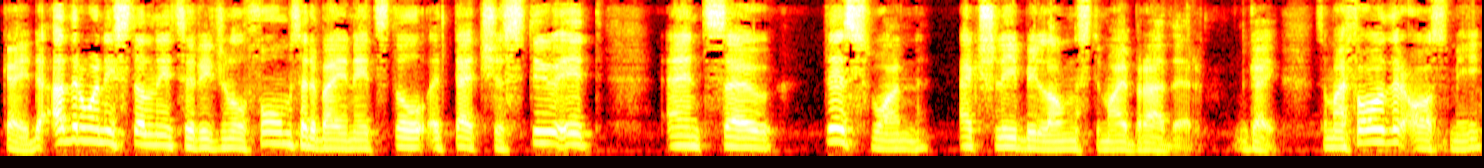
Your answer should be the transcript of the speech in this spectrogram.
Okay, the other one is still in its original form, so the bayonet still attaches to it. And so this one actually belongs to my brother. Okay, so my father asked me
